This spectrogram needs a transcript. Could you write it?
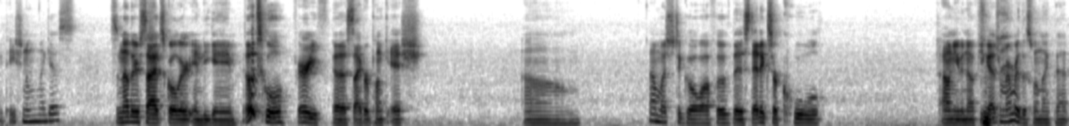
Mutationem, I guess. It's another side scroller indie game. It looks cool, very uh, cyberpunk ish. Um, not much to go off of. The aesthetics are cool. I don't even know if you guys remember this one like that.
